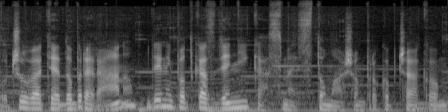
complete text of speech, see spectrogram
Počúvate Dobré ráno? Denný podcast denníka sme s Tomášom Prokopčákom.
